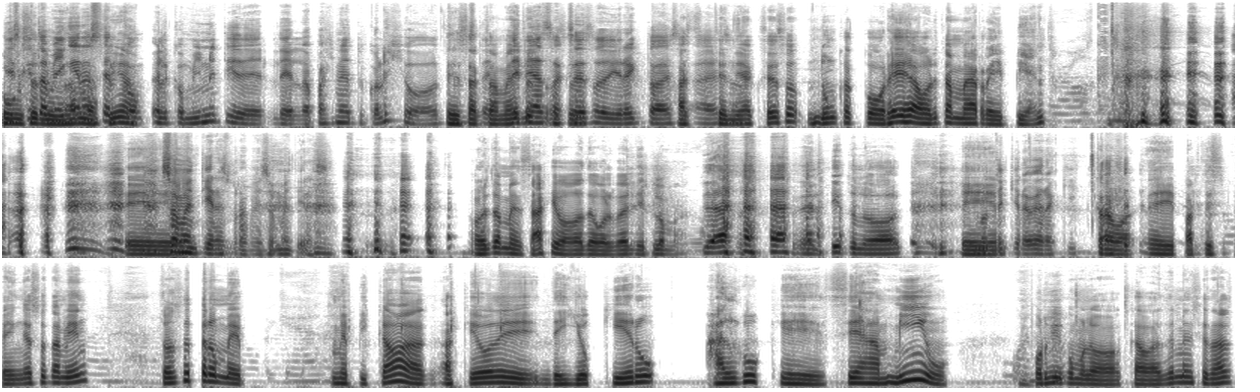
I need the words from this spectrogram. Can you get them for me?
Y es que también eras el, el community de, de la página de tu colegio. Exactamente, Tenías o sea, acceso directo a eso. A eso. tenía acceso, nunca cobré, ahorita me arrepiento. Eh, Son mentiras, profe, son mentiras. ahorita mensaje, vamos a devolver el diploma. el título. eh, no te quiero ver aquí. eh, participé en eso también. Entonces, pero me, me picaba aquello de, de yo quiero algo que sea mío. Porque como lo acabas de mencionar,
